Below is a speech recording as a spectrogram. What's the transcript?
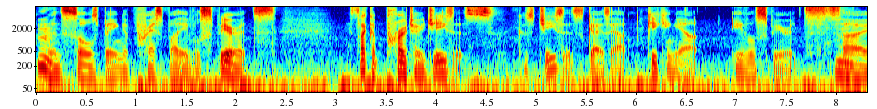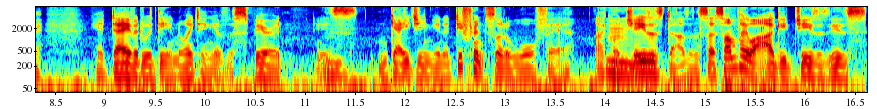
Hmm. when Saul's being oppressed by evil spirits. It's like a proto Jesus, because Jesus goes out kicking out evil spirits. Hmm. So, yeah, David with the anointing of the Spirit is engaging in a different sort of warfare, like what Mm. Jesus does. And so, some people argue Jesus is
